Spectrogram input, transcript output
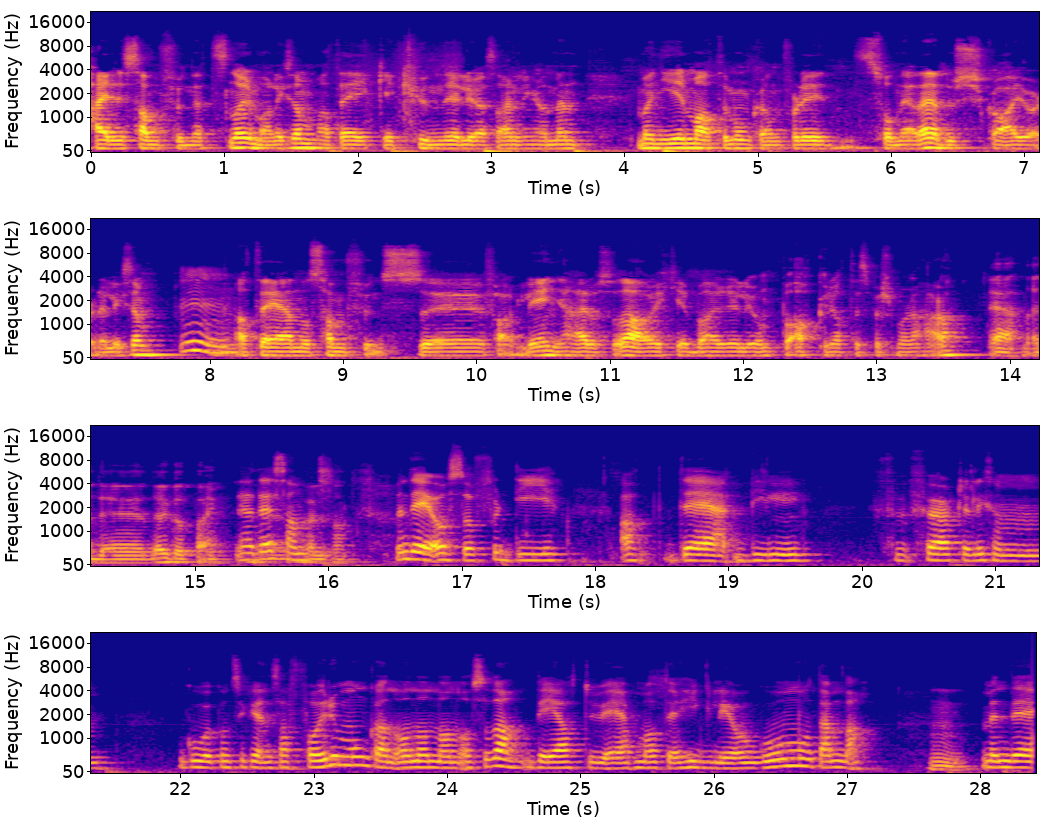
per samfunnets normer, liksom. At det er ikke kun religiøse handlinger. Men man gir mat til munkene fordi sånn er det. Du skal gjøre det, liksom. Mm. At det er noe samfunnsfaglig inni her også, da, og ikke bare religion på akkurat det spørsmålet her, da. Ja, nei, det, det er et godt poeng. Ja, det er sant. Veldig sant. Men det er jo også fordi at det vil føre til liksom gode konsekvenser for munkene og nonnene også, da. Ved at du er på en måte hyggelig og god mot dem, da. Mm. Men det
